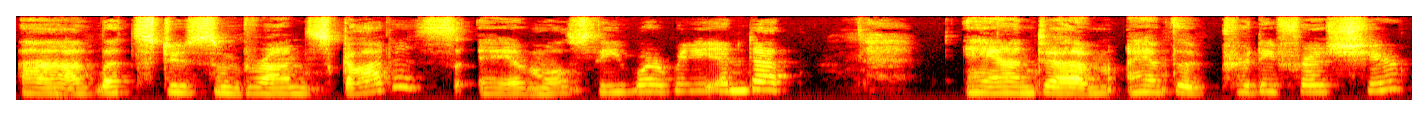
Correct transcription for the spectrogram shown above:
uh, let's do some Bronze Goddess and we'll see where we end up. And um, I have the Pretty Fresh here.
